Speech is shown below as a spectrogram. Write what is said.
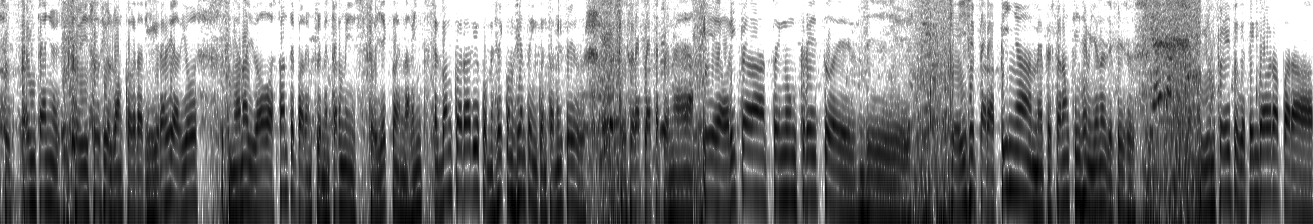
soy 30 años, soy socio del Banco Agrario y gracias a Dios me han ayudado bastante para implementar mis proyectos en la finca. El Banco Agrario comencé con 150 mil pesos, que fuera plata penada. Ahorita tengo un crédito de, que hice para piña, me prestaron 15 millones de pesos. Y un crédito que tengo ahora para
